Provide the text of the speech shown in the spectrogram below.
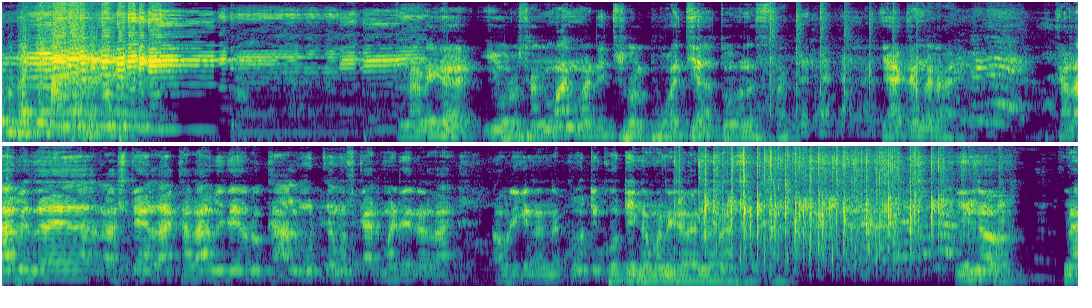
ರಂಗಭೂಮಿ ಬಗ್ಗೆ ನನಗೆ ಇವರು ಸನ್ಮಾನ ಮಾಡಿದ್ದು ಸ್ವಲ್ಪ ವಜ್ಜೆ ಆಯ್ತು ಅನ್ನಿಸ್ತ ಯಾಕಂದ್ರೆ ಕಲಾವಿದರಷ್ಟೇ ಅಲ್ಲ ಕಲಾವಿದೆಯರು ಕಾಲು ಮುಟ್ಟಿ ನಮಸ್ಕಾರ ಮಾಡಿರಲ್ಲ, ಅವರಿಗೆ ನನ್ನ ಕೋಟಿ ಕೋಟಿ ನಮನಗಳನ್ನು ನಾನು ಸಲ್ತೇನೆ. ಇನ್ನು ನಾ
